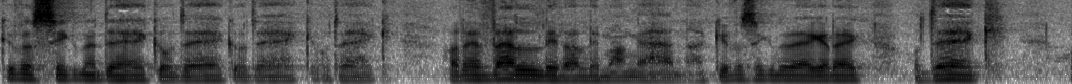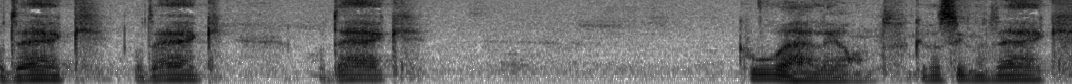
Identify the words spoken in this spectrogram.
Gud velsigne deg og deg og deg. Og deg. Og det er veldig veldig mange hender. Gud velsigne deg og deg og deg og deg og deg og deg. Gode Hellige Ånd, Gud velsigne deg.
